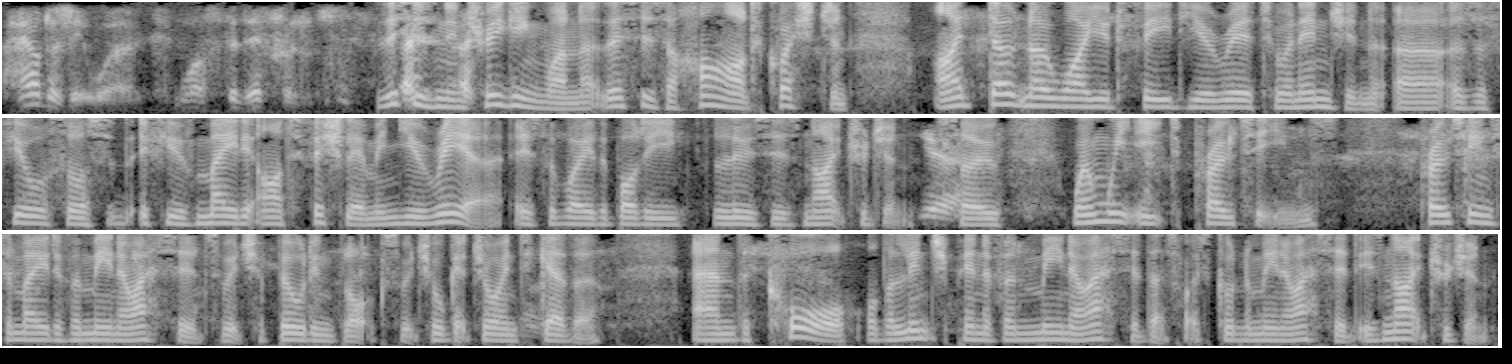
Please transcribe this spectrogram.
How does it work? What's the difference? This is an intriguing one. This is a hard question. I don't know why you'd feed urea to an engine uh, as a fuel source if you've made it artificially. I mean, urea is the way the body loses nitrogen. Yeah. So when we eat proteins, Proteins are made of amino acids, which are building blocks, which all get joined together. And the core, or the linchpin of an amino acid, that's why it's called an amino acid, is nitrogen.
